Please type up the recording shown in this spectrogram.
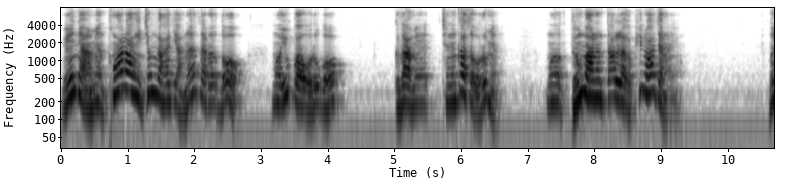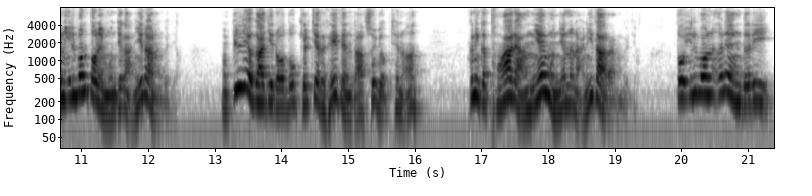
왜냐하면 통화량이 증가하지 않았더라도 뭐 유가 오르고 그 다음에 천연가스 오르면 뭐 더 많은 달러가 필요하잖아요. 그건 일본 돈의 문제가 아니라는 거죠. 뭐 빌려 가지로도 결제를 해야 된다. 수입업체는. 그러니까 통화량의 문제는 아니다라는 거죠. 또 일본 은행들이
